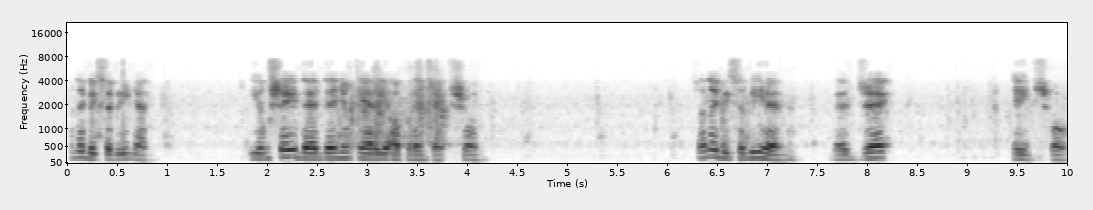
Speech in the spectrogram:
ano ibig sabihin yan? Yung shaded, then yung area of rejection. So, ano ibig sabihin? Reject HO.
